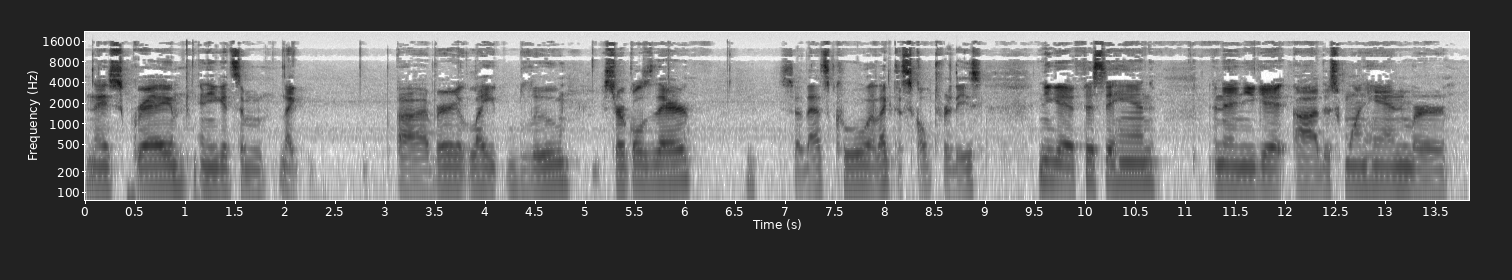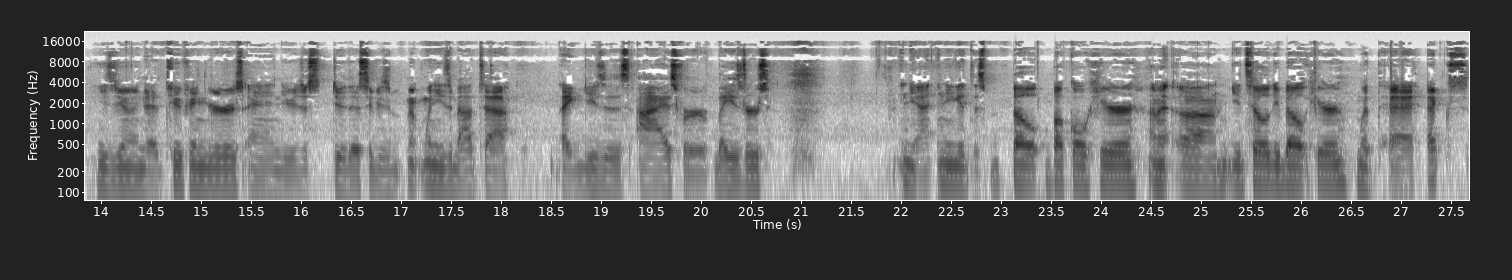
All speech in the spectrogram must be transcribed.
nice gray, and you get some like uh, very light blue circles there. So that's cool. I like the sculpt for these. And you get a fist of hand, and then you get uh, this one hand where he's doing the two fingers, and you just do this if he's when he's about to like use his eyes for lasers yeah, and you get this belt buckle here. I mean, uh, utility belt here with the X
